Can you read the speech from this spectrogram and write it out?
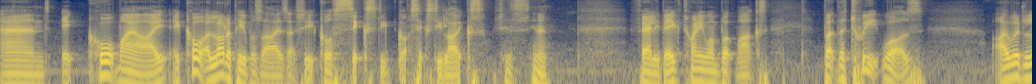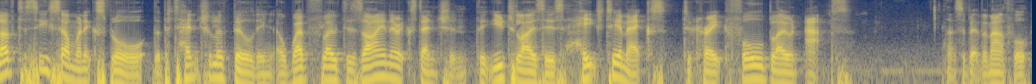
and it caught my eye. It caught a lot of people's eyes actually. It caught sixty, got sixty likes, which is you know fairly big, twenty-one bookmarks. But the tweet was. I would love to see someone explore the potential of building a Webflow designer extension that utilizes HTMX to create full blown apps. That's a bit of a mouthful.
